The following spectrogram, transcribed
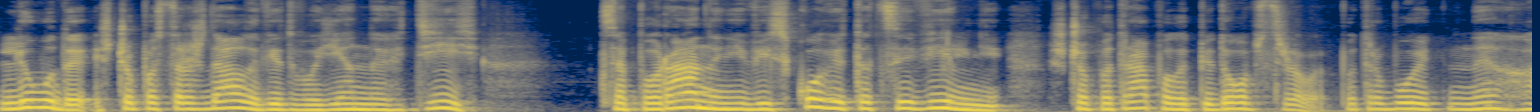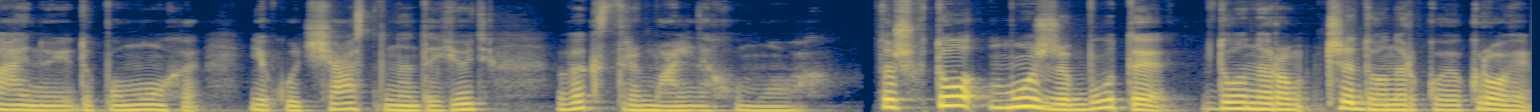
Люди, що постраждали від воєнних дій, це поранені військові та цивільні, що потрапили під обстріли, потребують негайної допомоги, яку часто надають в екстремальних умовах. Тож хто може бути донором чи доноркою крові?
